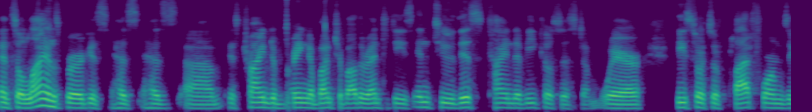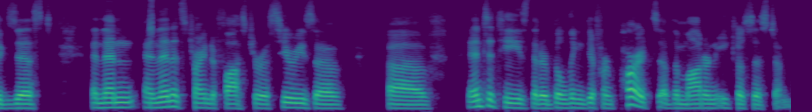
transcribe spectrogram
and so Lionsberg is has has um, is trying to bring a bunch of other entities into this kind of ecosystem where these sorts of platforms exist, and then and then it's trying to foster a series of of entities that are building different parts of the modern ecosystem.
